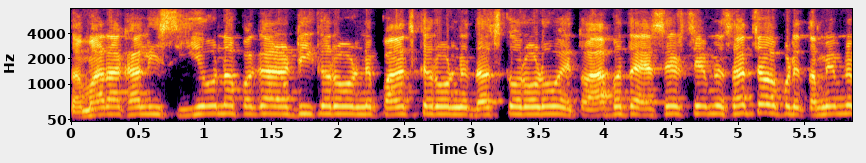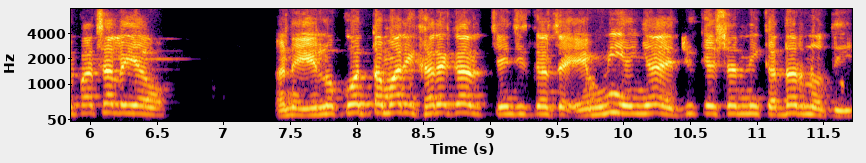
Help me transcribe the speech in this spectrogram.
તમારા ખાલી સીઓ ના પગાર અઢી કરોડ ને પાંચ કરોડ ને દસ કરોડ હોય તો આ બધા એસેટ છે એમને સાચવવા પડે. તમે એમને પાછા લઈ આવો. અને એ લોકો જ તમારી ખરેખર ચેન્જીસ કરશે. એમની અહીંયા એજ્યુકેશનની કદર નહોતી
